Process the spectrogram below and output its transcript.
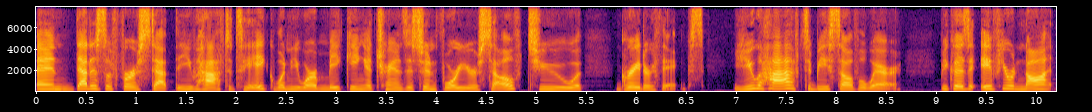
And that is the first step that you have to take when you are making a transition for yourself to greater things. You have to be self aware because if you're not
